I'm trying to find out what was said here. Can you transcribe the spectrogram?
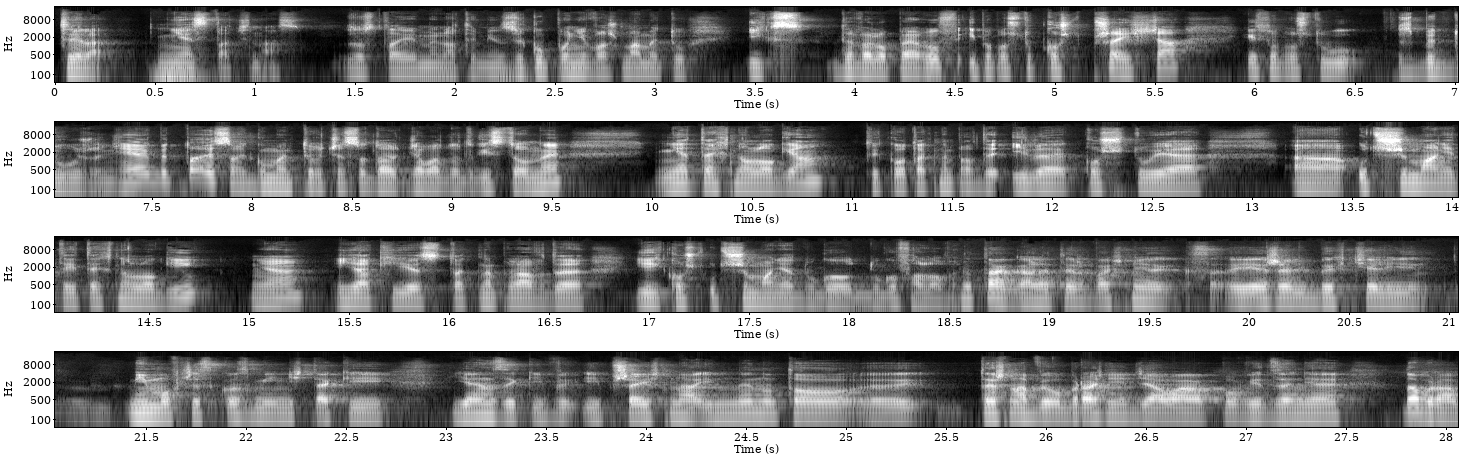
Tyle. Nie stać nas. Zostajemy na tym języku, ponieważ mamy tu x deweloperów i po prostu koszt przejścia jest po prostu zbyt duży. Nie? Jakby to jest argument, który często działa do drugiej strony. Nie technologia, tylko tak naprawdę ile kosztuje utrzymanie tej technologii, nie? I jaki jest tak naprawdę jej koszt utrzymania długo, długofalowy. No tak, ale też właśnie jeżeli by chcieli mimo wszystko zmienić taki język i, i przejść na inny, no to y, też na wyobraźnię działa powiedzenie, dobra,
